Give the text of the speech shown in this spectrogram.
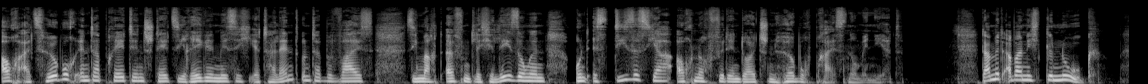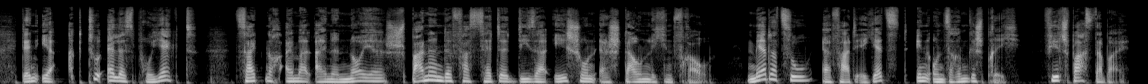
Auch als Hörbuchinterpretin stellt sie regelmäßig ihr Talent unter Beweis, sie macht öffentliche Lesungen und ist dieses Jahr auch noch für den Deutschen Hörbuchpreis nominiert. Damit aber nicht genug, denn ihr aktuelles Projekt zeigt noch einmal eine neue, spannende Facette dieser eh schon erstaunlichen Frau. Mehr dazu erfahrt ihr jetzt in unserem Gespräch. Viel Spaß dabei.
